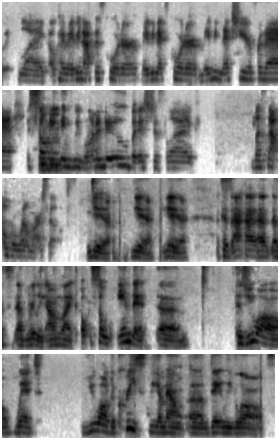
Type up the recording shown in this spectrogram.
it. Like, okay, maybe not this quarter, maybe next quarter, maybe next year for that. There's so many Mhm. things we want to do, but it's just like, let's not overwhelm ourselves. Yeah, yeah, yeah. Because I, I, I, that's, I really, I'm like, oh, so in that, um, because you all went, you all decreased the amount of daily vlogs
